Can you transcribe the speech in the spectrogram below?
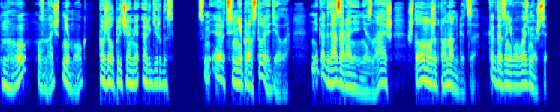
«Ну, значит, не мог», — пожал плечами Альгирдас. «Смерть — непростое дело. Никогда заранее не знаешь, что может понадобиться, когда за него возьмешься.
